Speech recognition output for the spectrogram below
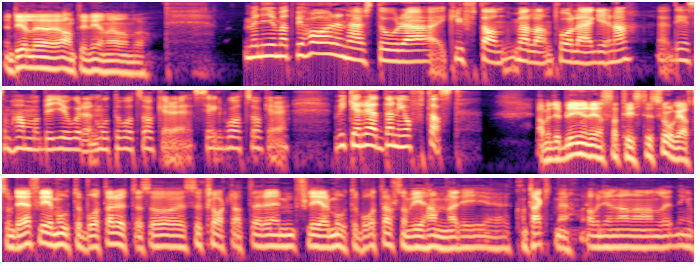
en del är antingen det ena eller det andra. Men i och med att vi har den här stora klyftan mellan två lägren. Eh, det är som Hammarby, Djurgården, motorbåtsåkare, segelbåtsåkare. Vilka räddar ni oftast? Ja, men det blir ju en ren statistisk fråga eftersom det är fler motorbåtar ute så, så klart att det är fler motorbåtar som vi hamnar i eh, kontakt med av en annan anledning.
